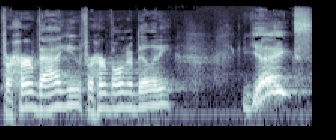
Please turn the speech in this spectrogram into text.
for her value, for her vulnerability. Yikes.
